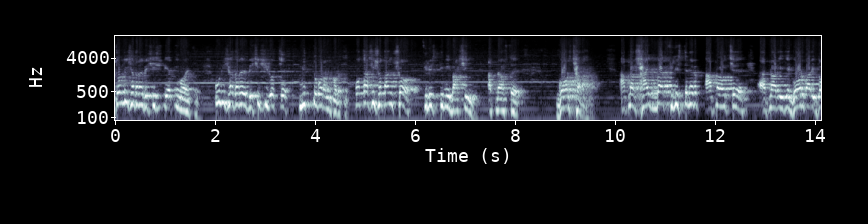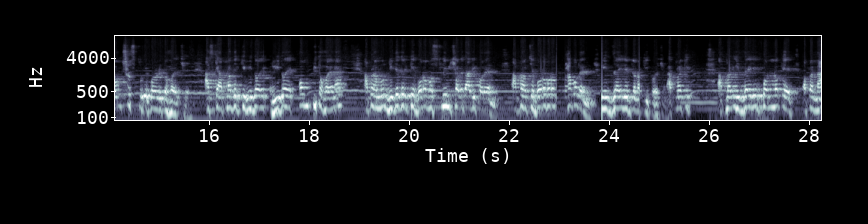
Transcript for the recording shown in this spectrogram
চল্লিশ হাজারের বেশি শিশু এতিম হয়েছে। উনিশ হাজারের বেশি শিশু হচ্ছে মৃত্যুবরণ করেছে। পঁচাশি শতাংশ ফিলিস্তিনি বাসী আপনার হচ্ছে গড় ছাড়া। আপনার ষাট ভাগ ফিলিস্তিনের আপনার হচ্ছে, আপনার এই যে গড় বাড়ি ধ্বংসস্তূপে পরিণত হয়েছে। আজকে আপনাদের কি হৃদয়, হৃদয়ে কম্পিত হয় না? আপনারা নিজেদেরকে বড় মুসলিম হিসাবে দাবি করেন। আপনারা হচ্ছে বড় বড় কথা বলেন। ইসরায়েলের জন্য কি করেছেন? আপনারা কি, আপনার ইসরায়েলি পণ্যকে আপনার না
